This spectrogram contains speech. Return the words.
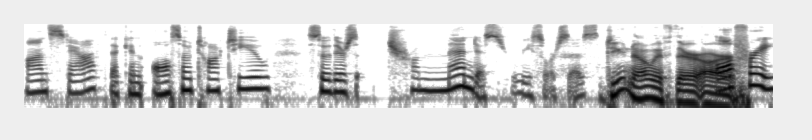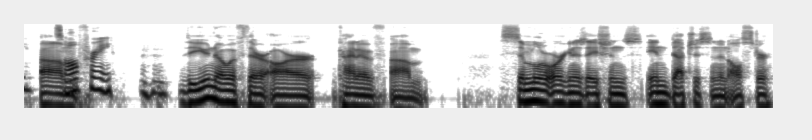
on staff that can also talk to you. So there's tremendous resources. Do you know if there are All free. it's all free. Do you know if there are kind of um, similar organizations in Dutchess and in Ulster?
